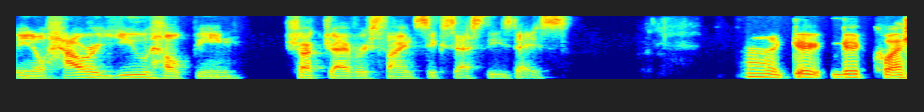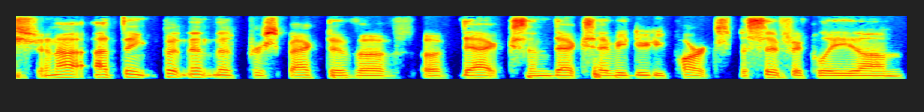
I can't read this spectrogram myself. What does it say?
you know how are you helping truck drivers find success these days uh, good, good question. I, I think putting it in the perspective of, of Dex and Dex heavy duty parts specifically, um,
